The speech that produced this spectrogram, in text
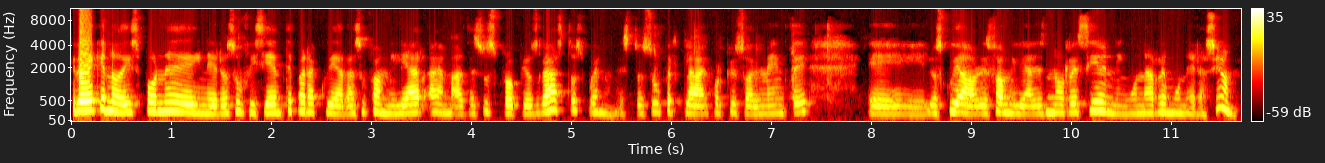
Cree que no dispone de dinero suficiente para cuidar a su familiar, además de sus propios gastos. Bueno, esto es súper clave porque usualmente eh, los cuidadores familiares no reciben ninguna remuneración.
